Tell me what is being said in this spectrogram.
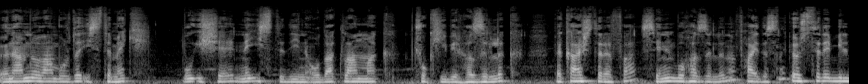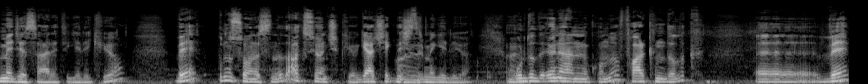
Önemli olan burada istemek, bu işe ne istediğine odaklanmak, çok iyi bir hazırlık ve karşı tarafa senin bu hazırlığının faydasını gösterebilme cesareti gerekiyor. Ve bunun sonrasında da aksiyon çıkıyor. Gerçekleştirme evet. geliyor. Evet. Burada da önemli konu farkındalık e, ve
